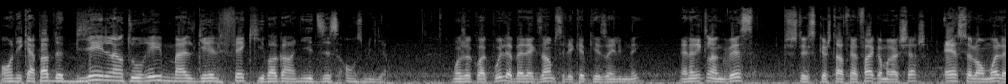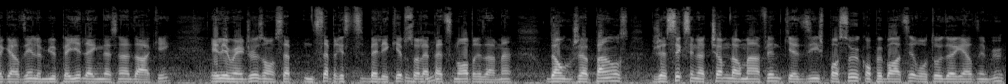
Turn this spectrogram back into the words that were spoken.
on est capable de bien l'entourer malgré le fait qu'il va gagner 10 11 millions? Moi, je crois que oui. Le bel exemple, c'est l'équipe qui les a éliminés. Henrik Longvis, c'est ce que je suis en train de faire comme recherche, est selon moi le gardien le mieux payé de la Ligue nationale de hockey. Et les Rangers ont une sapristi de belle équipe sur la patinoire présentement. Donc, je pense, je sais que c'est notre chum Norman Flynn qui a dit, je suis pas sûr qu'on peut bâtir autour d'un gardien de but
